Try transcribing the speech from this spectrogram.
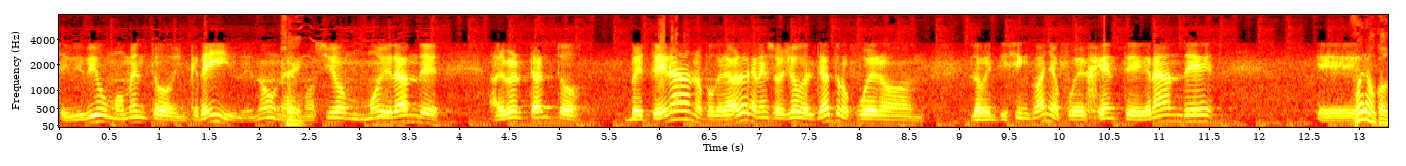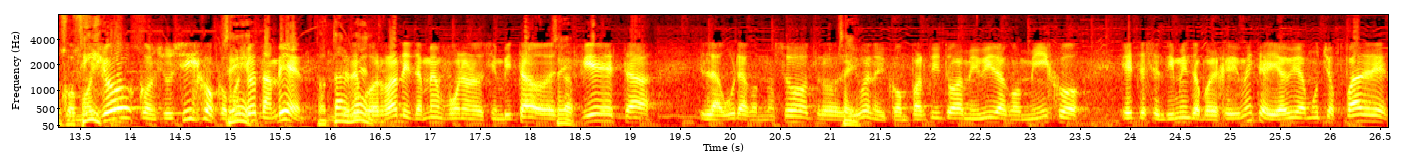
se vivió un momento increíble no una Sí. emoción muy grande al ver tantos veteranos porque la verdad que en esos shows del teatro fueron los 25 años fue gente grande eh, Fueron con sus como hijos. yo con sus hijos como Sí, yo también totalmente. Porque Randy también fue uno de los invitados de Sí. esa fiesta labura con nosotros Sí. y bueno y compartí toda mi vida con mi hijo este sentimiento por el heavy metal y había muchos padres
